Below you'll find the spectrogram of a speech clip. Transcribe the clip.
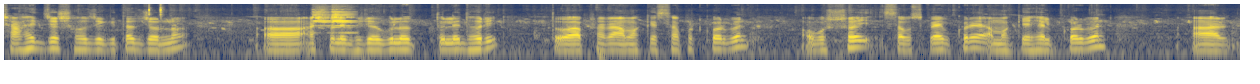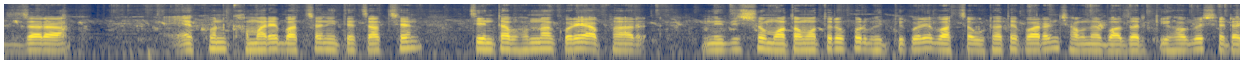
সাহায্য সহযোগিতার জন্য আসলে ভিডিওগুলো তুলে ধরি। তো আপনারা আমাকে সাপোর্ট করবেন, অবশ্যই সাবস্ক্রাইব করে আমাকে হেল্প করবেন। আর যারা এখন খামারে বাচ্চা নিতে চাচ্ছেন চিন্তা ভাবনা করে আপনার নির্দিষ্ট মতামতের উপর ভিত্তি করে বাচ্চা উঠাতে পারেন। সামনে বাজার কি হবে সেটা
